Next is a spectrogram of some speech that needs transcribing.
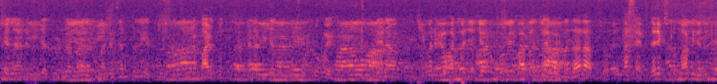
પહેલા અને બીજા ધોરણના માટે એક્ઝામ્પલ લઈએ તો આપણા બાળકો પહેલા બીજા ધોરણનું છોકરું હોય તો એના જીવન વ્યવહારમાં જે જે અનુભવેલ બાબત હોય આપશો? હા સાહેબ દરેક સ્કૂલમાં આપી દીધું છે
